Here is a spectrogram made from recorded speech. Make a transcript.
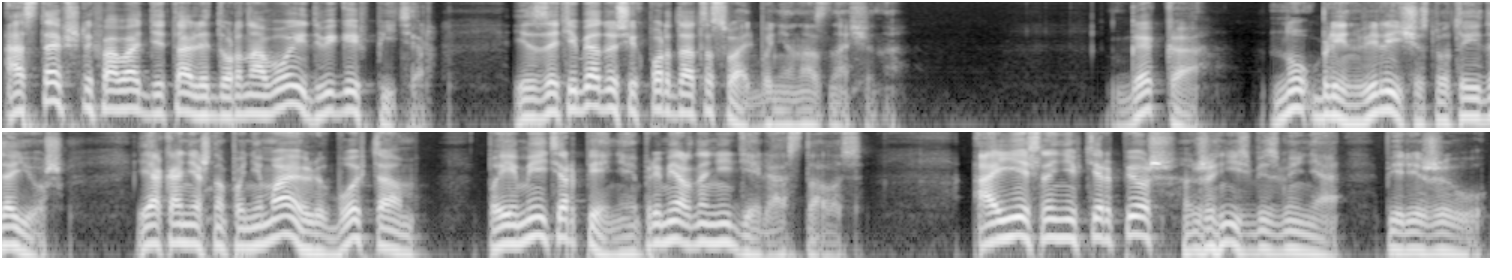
Оставь шлифовать детали дурновой и двигай в Питер. Из-за тебя до сих пор дата свадьбы не назначена. ГК. Ну, блин, величество ты и даешь. Я, конечно, понимаю, любовь там. Поимей терпение, примерно неделя осталась. А если не втерпешь, женись без меня, переживу.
